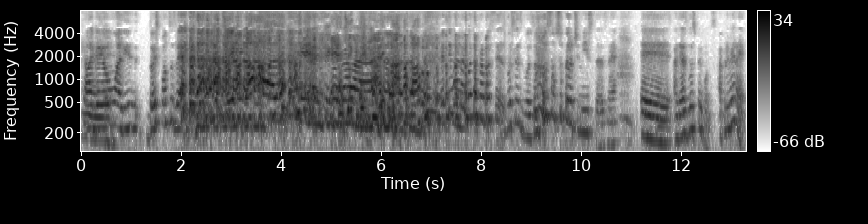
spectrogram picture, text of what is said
Que ela ganhou um ali 2.0. É, tinha que ficar igual. Eu tenho uma para vocês, vocês duas. As duas são super otimistas, né? É, aliás, duas perguntas. A primeira é:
